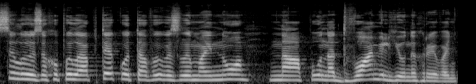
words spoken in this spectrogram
Силою захопили аптеку та вивезли майно на понад 2 мільйони гривень.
